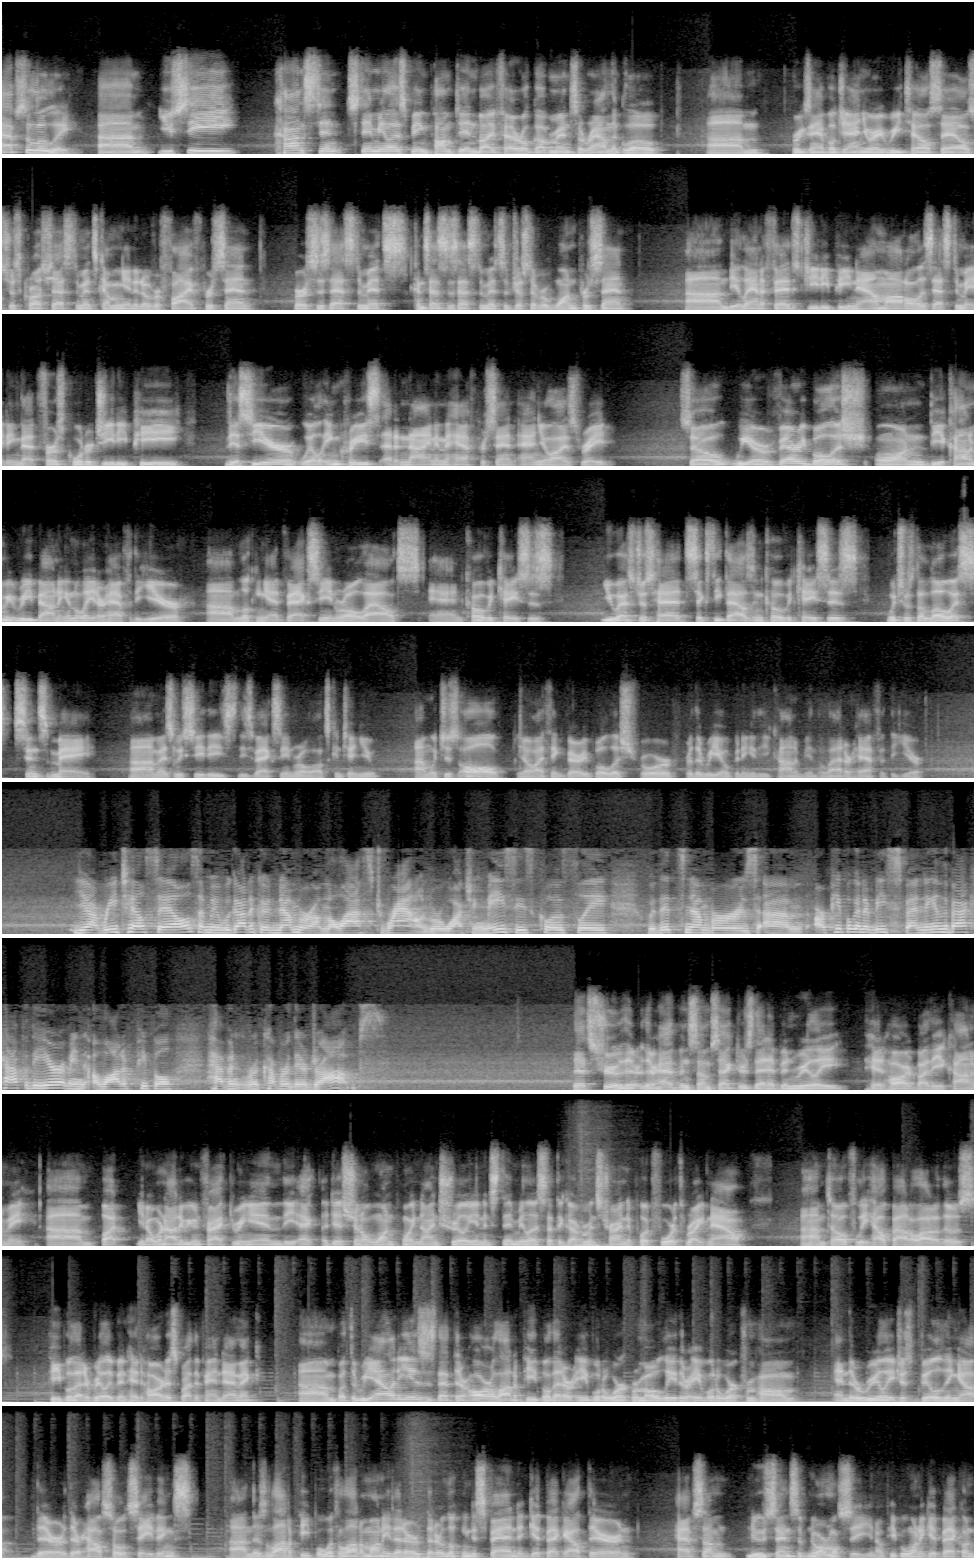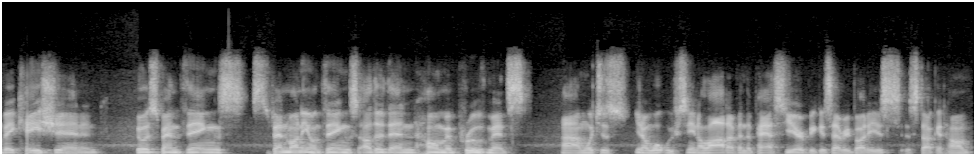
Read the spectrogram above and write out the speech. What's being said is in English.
Absolutely. Um, you see constant stimulus being pumped in by federal governments around the globe. Um, for example, January retail sales just crushed estimates coming in at over 5% versus estimates, consensus estimates of just over 1%. Um, the Atlanta Fed's GDP Now model is estimating that first quarter GDP this year will increase at a 9.5% annualized rate. So we are very bullish on the economy rebounding in the later half of the year, um, looking at vaccine rollouts and COVID cases. U.S. just had 60,000 COVID cases, which was the lowest since May, um, as we see these these vaccine rollouts continue um, which is all, you know, I think very bullish for, for the reopening of the economy in the latter half of the year. Yeah, retail sales. I mean, we got a good number on the last round. We're watching Macy's closely with its numbers. Um, are people going to be spending in the back half of the year? I mean, a lot of people haven't recovered their jobs. That's true. There, there have been some sectors that have been really hit hard by the economy. Um, but you know, we're not even factoring in the additional 1.9 trillion in stimulus that the government's trying to put forth right now um, to hopefully help out a lot of those people that have really been hit hardest by the pandemic. Um, but the reality is, is that there are a lot of people that are able to work remotely. They're able to work from home, and they're really just building up their their household savings. Uh, and there's a lot of people with a lot of money that are that are looking to spend and get back out there and have some new sense of normalcy. You know, people want to get back on vacation and go spend things, spend money on things other than home improvements, um, which is you know what we've seen a lot of in the past year because everybody is, is stuck at home.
